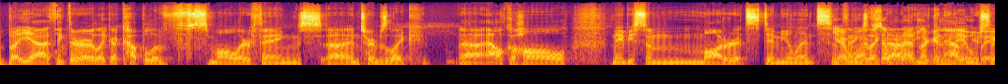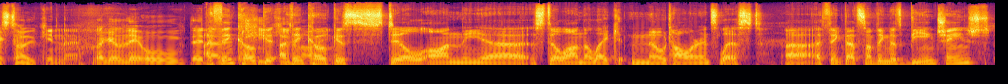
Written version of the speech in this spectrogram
but yeah, I think there are like a couple of smaller things uh, in terms of like uh, alcohol, maybe some moderate stimulants and yeah, things like that that like you can have in your system. coke in there, like a little. I think Coke. I cheeky think Coke is still on the uh, still on the like no tolerance list. Uh, I think that's something that's being changed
